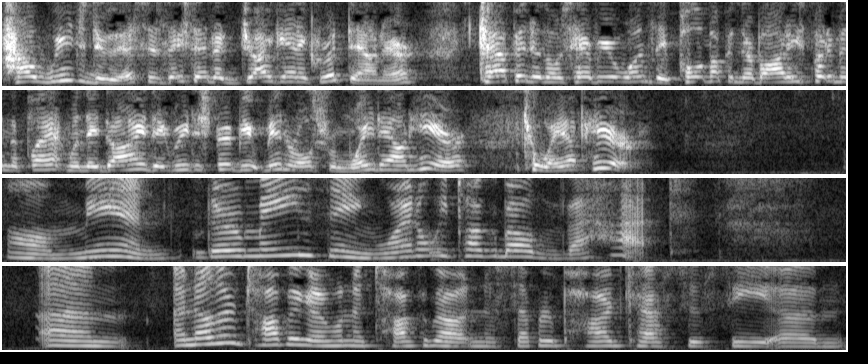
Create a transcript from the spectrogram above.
How weeds do this is they send a gigantic root down there, tap into those heavier ones, they pull them up in their bodies, put them in the plant. When they die, they redistribute minerals from way down here to way up here. Oh man, they're amazing. Why don't we talk about that? Um, another topic I want to talk about in a separate podcast is the um,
